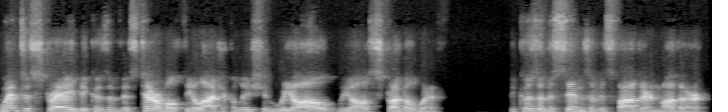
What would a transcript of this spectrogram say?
went astray because of this terrible theological issue we all we all struggle with because of the sins of his father and mother.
